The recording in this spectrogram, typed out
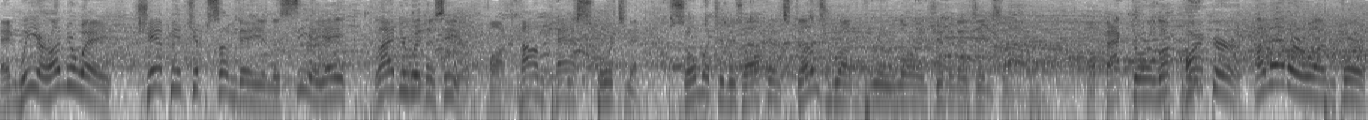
And we are underway. Championship Sunday in the CAA. Glad you're with us here on Comcast Sportsnet. So much of his offense does run through Lauren Jimenez inside. A backdoor look. Parker. Another one for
